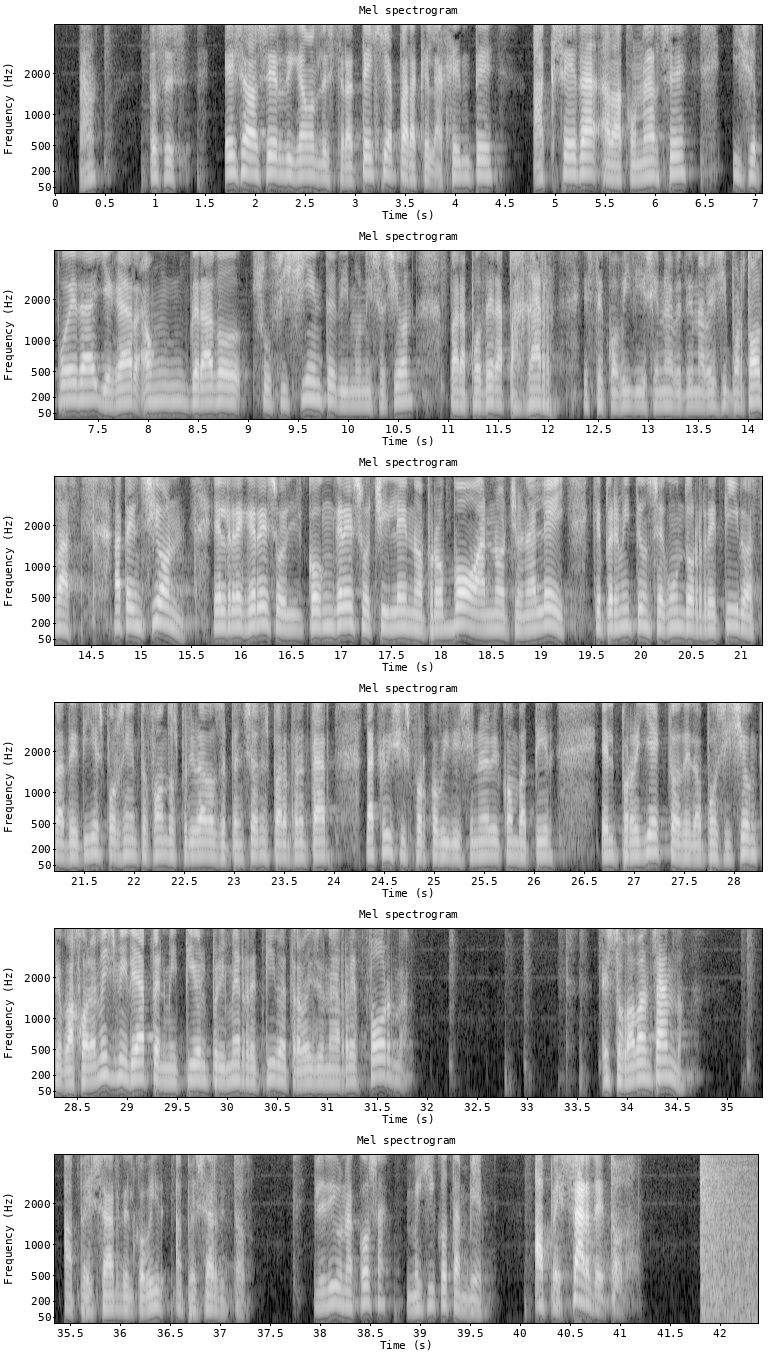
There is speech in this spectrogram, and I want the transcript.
Entonces, esa va a ser, digamos, la estrategia para que la gente acceda a vacunarse y se pueda llegar a un grado suficiente de inmunización para poder apagar este COVID-19 de una vez y por todas. Atención, el regreso, el Congreso chileno aprobó anoche una ley que permite un segundo retiro hasta de 10% de fondos privados de pensiones para enfrentar la crisis por COVID-19 y combatir el proyecto de la oposición que bajo la misma idea permitió el primer retiro a través de una reforma. Esto va avanzando, a pesar del COVID, a pesar de todo. Le digo una cosa, México también, a pesar de todo.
